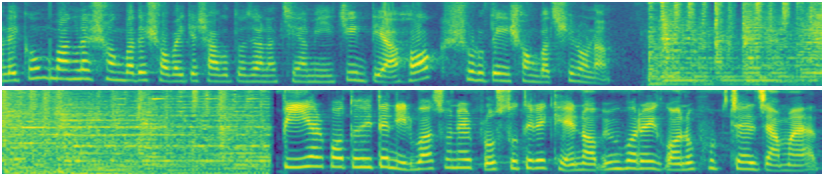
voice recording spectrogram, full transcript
আলাইকুম। বাংলা সংবাদে সবাইকে স্বাগত জানাচ্ছি আমি চিন্তিয়া হক। শুরুতেই সংবাদ শিরোনাম। পিআর পদ্ধতিতে নির্বাচনের প্রস্তুতি রেখে নভেম্বরে গণভোট চায় জামায়াত।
